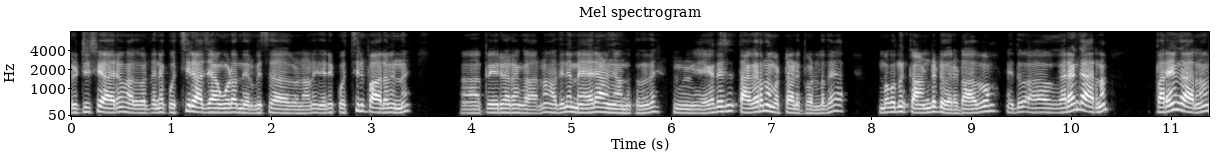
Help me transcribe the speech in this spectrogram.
ബ്രിട്ടീഷുകാരും അതുപോലെ തന്നെ കൊച്ചി രാജാവും കൂടെ നിർമ്മിച്ചതുകൊണ്ടാണ് ഇതിന് കൊച്ചിൻ പാലം എന്ന് പേര് വരാൻ കാരണം. അതിന് മേലാണ് ഞാൻ നിൽക്കുന്നത്. ഏകദേശം തകർന്ന മട്ടാണ് ഇപ്പോൾ ഉള്ളത്. നമുക്കൊന്ന് കണ്ടിട്ട് വരട്ടോ അപ്പോൾ ഇത് വരാൻ കാരണം പറയാൻ കാരണം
